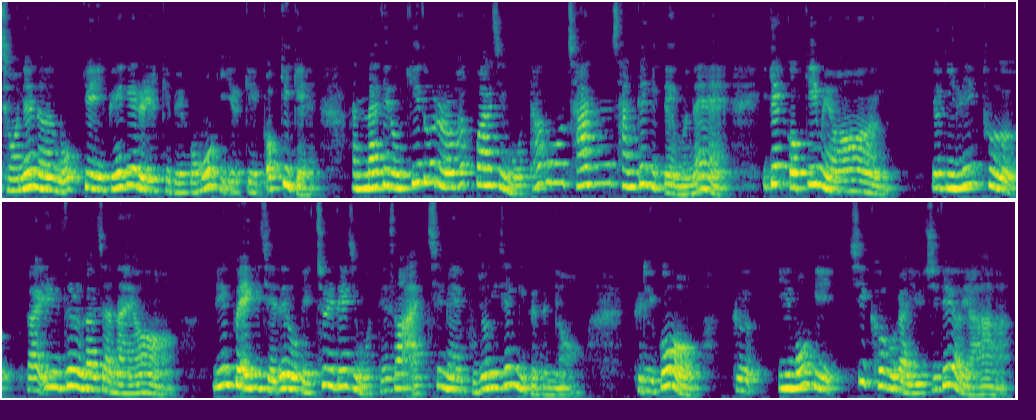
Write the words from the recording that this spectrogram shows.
전에는 목 뒤에 이 베개를 이렇게 베고 목이 이렇게 꺾이게 한마디로 기도를 확보하지 못하고 잔 상태이기 때문에 이게 꺾이면 여기 림프가 일 들어가잖아요. 림프액이 제대로 배출이 되지 못해서 아침에 부종이 생기거든요. 그리고 그 이 목이 C커브가 유지되어야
